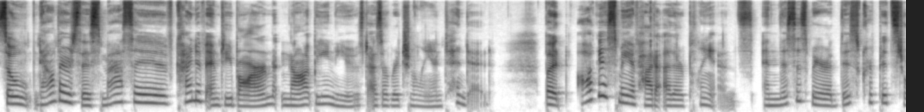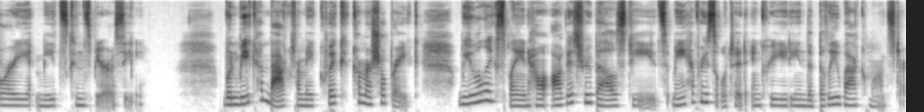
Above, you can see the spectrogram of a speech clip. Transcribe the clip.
So now there's this massive, kind of empty barn not being used as originally intended. But August may have had other plans, and this is where this cryptid story meets conspiracy. When we come back from a quick commercial break, we will explain how August Rubel's deeds may have resulted in creating the Billy Whack monster.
